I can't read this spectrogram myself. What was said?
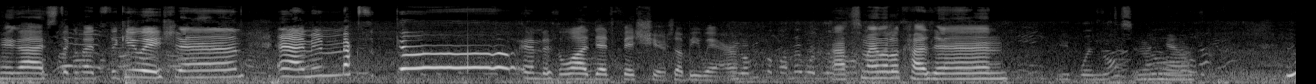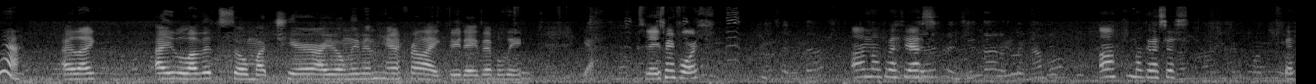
Hey guys, Stickafied Stickuation, and I'm in Mexico! And there's a lot of dead fish here, so beware. That's my little cousin. Yeah, I like, I love it so much here. I've only been here for like three days, I believe. Yeah, today's my fourth. Oh, no, gracias. Oh, no, gracias. Okay.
